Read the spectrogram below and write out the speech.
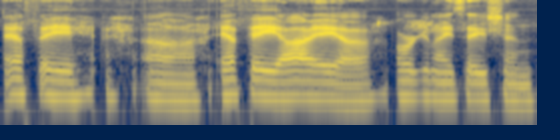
the FA, uh, FAI uh, organization.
